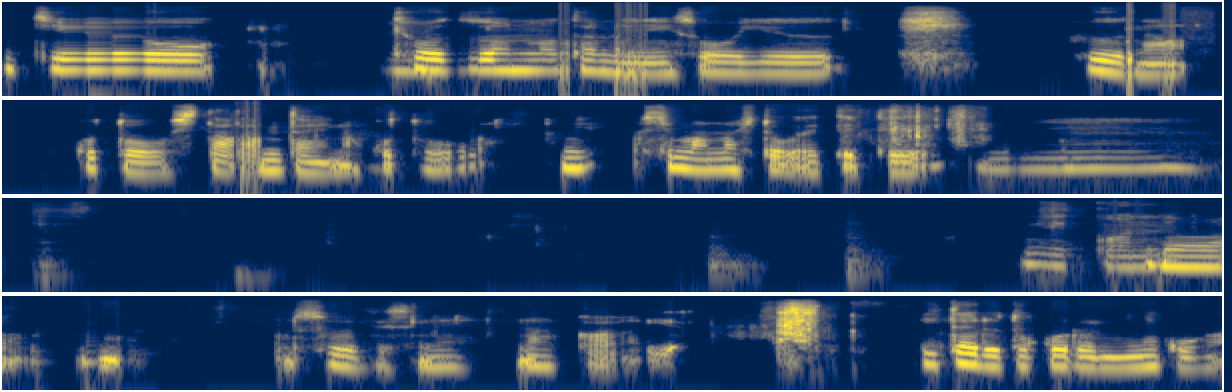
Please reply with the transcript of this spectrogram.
一応共存のためにそういう風なことをしたみたいなことを島の人が言ってて、うん。猫ね。もうそうですねなんかいや至る所に猫が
